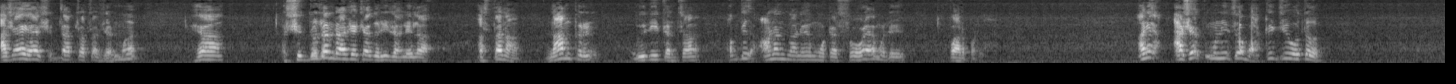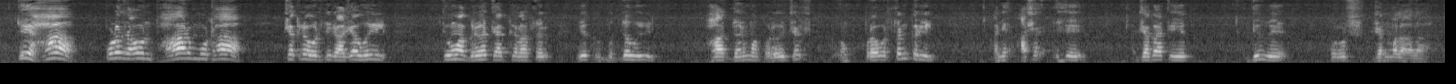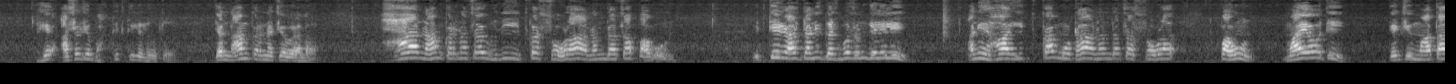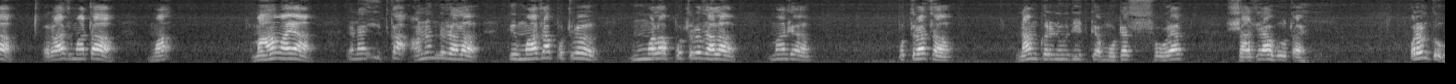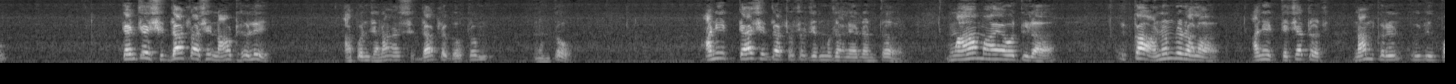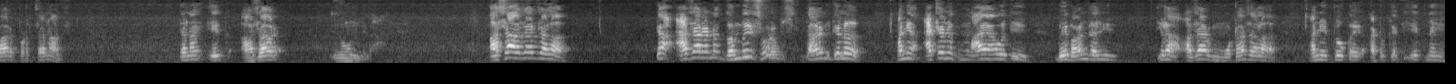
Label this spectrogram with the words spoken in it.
अशा ह्या सिद्धार्थाचा जन्म ह्या सिद्धोधन राजाच्या घरी झालेला असताना नामकरण विधी त्यांचा अगदी आनंदाने मोठ्या सोहळ्यामध्ये पार पडला. आणि अशाच मुनीचं भाकीत जी होतं की हा पुढं जाऊन फार मोठा चक्रवर्ती राजा होईल किंवा ग्रह त्याग केला तर एक बुद्ध होईल. हा धर्म प्रवचन प्रवर्तन करील. आणि असं हे जगात एक दिव्य पुरुष जन्माला आला. हे असं जे भाकीत केलेलं होतं त्या नामकरणाच्या वेळेला हा नामकरणाचा विधी इतका सोहळा आनंदाचा पाहून इतकी राजधानी गजबजून गेलेली. आणि हा इतका मोठा आनंदाचा सोहळा पाहून मायावती त्यांची माता राजमाता मा महामाया यांना इतका आनंद झाला की माझा पुत्र मला पुत्र झाला. माझ्या पुत्राचा नामकरण विधी इतक्या मोठ्या सोहळ्यात साजरा होत आहे. परंतु त्यांचे सिद्धार्थ असे नाव ठेवले. आपण ज्यांना सिद्धार्थ गौतम म्हणतो आणि त्या सिद्धार्थाचा जन्म झाल्यानंतर महामायावतीला इतका आनंद झाला आणि त्याच्यातच नामकरण विधी पार पडतानाच त्यांना एक आजार येऊन गेला. असा आजार झाला. त्या आजारानं गंभीर स्वरूप धारण केलं आणि अचानक मायावती बेभान झाली. तिला आजार मोठा झाला आणि तो काही आटोक्यात येत नाही.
